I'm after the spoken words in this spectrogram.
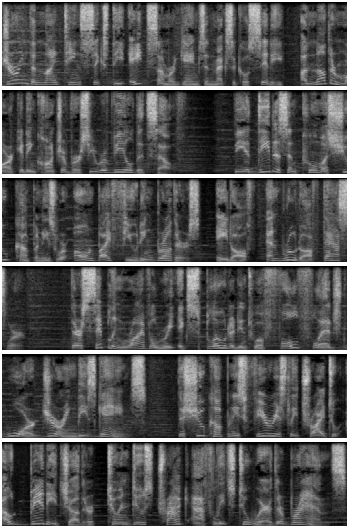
During the 1968 Summer Games in Mexico City, another marketing controversy revealed itself. The Adidas and Puma shoe companies were owned by feuding brothers, Adolf and Rudolf Dassler. Their sibling rivalry exploded into a full fledged war during these games. The shoe companies furiously tried to outbid each other to induce track athletes to wear their brands.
